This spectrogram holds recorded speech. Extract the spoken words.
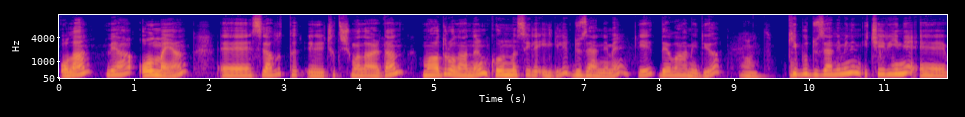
olan veya olmayan e, silahlı e, çatışmalardan mağdur olanların korunması ile ilgili düzenleme diye devam ediyor. Evet. Ki bu düzenlemenin içeriğini e,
